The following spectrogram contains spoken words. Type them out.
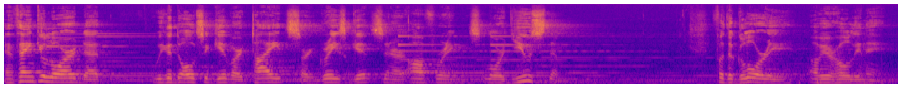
And thank you, Lord, that we could also give our tithes, our grace gifts, and our offerings. Lord, use them for the glory of your holy name.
